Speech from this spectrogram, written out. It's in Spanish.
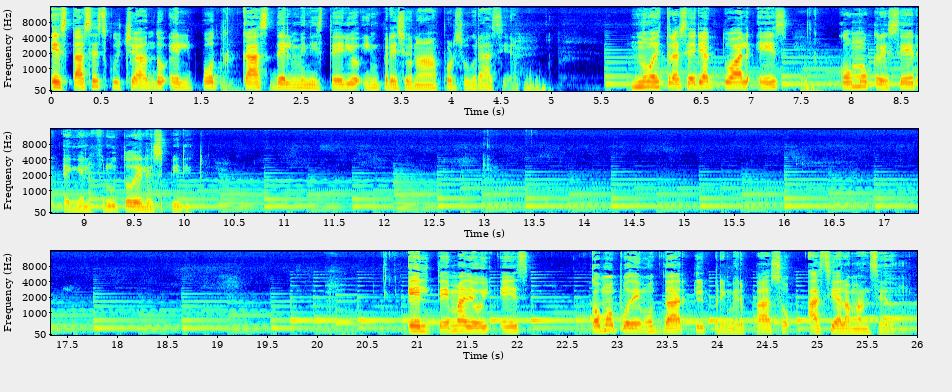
Estás escuchando el podcast del Ministerio Impresionadas por Su Gracia. Nuestra serie actual es Cómo crecer en el fruto del Espíritu. El tema de hoy es cómo podemos dar el primer paso hacia la mansedumbre.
